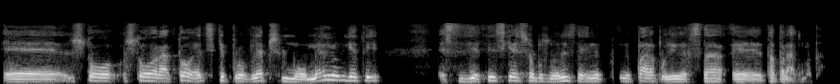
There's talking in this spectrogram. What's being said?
ε, στο, στο ορατό έτσι και προβλέψιμο μέλλον γιατί στις διεθνείς σχέσεις όπως γνωρίζετε είναι, είναι πάρα πολύ ρευστά ε, τα πράγματα.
